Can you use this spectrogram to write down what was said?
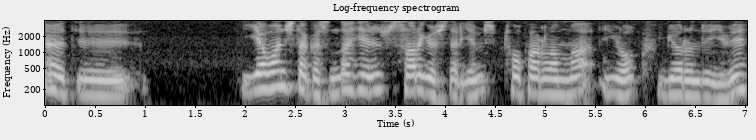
Evet, e, Yabancı takasında henüz sarı göstergemiz toparlanma yok görüldüğü gibi.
